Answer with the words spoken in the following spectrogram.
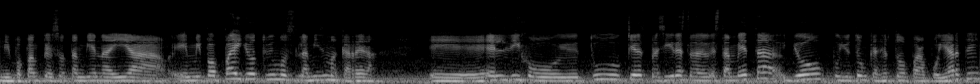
Mi papá empezó también ahí a... eh, mi papá y yo tuvimos la misma carrera. Eh, él dijo, tú quieres perseguir esta, esta meta, yo pues yo tengo que hacer todo para apoyarte.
